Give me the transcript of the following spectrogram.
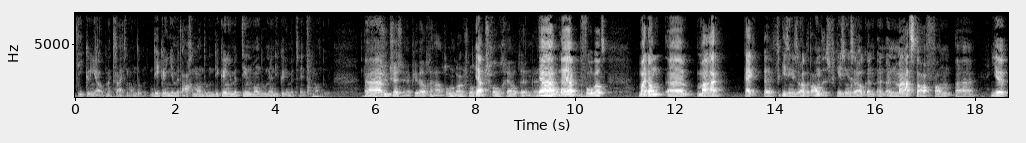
Die kun je ook met vijf man doen. Die kun je met acht man doen. Die kun je met tien man doen en die kun je met twintig man doen. Ja, Ehm, successen heb je wel gehaald. Onlangs nog Ja. met schoolgeld en... en- Ja, en- nou ja, bijvoorbeeld. Maar dan, ehm, maar, kijk, eh, verkiezingen zijn ook wat anders. Verkiezingen zijn ook een, een, een maatstaf van eh, je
